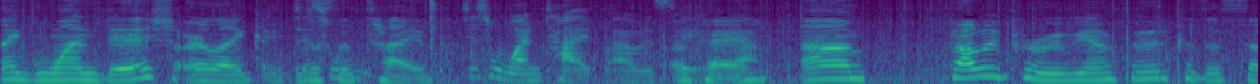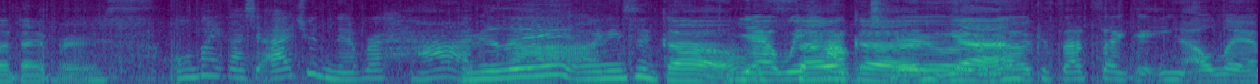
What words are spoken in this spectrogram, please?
Like one dish or like Just just, a one- type. Just one type, I would say. Okay. yeah. Um, probably Peruvian food because it's so diverse. Oh my gosh, I actually never had. Really? that. We need to go. Yeah, It's we so have good. to. Yeah. because that's like in LA. I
